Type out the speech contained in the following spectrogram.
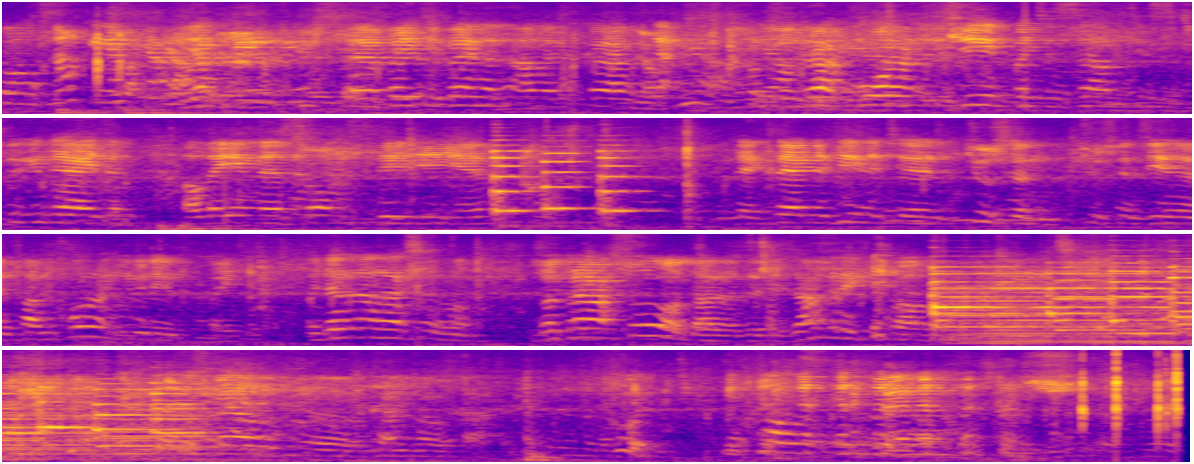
Dus eh, een beetje wennen aan elkaar. Zodra koren die een beetje samen te begeleiden. Alleen eh, soms die de eh, kleine dingetjes tussen, tussen zinnen van koren jullie een beetje. Maar dat aan de gewoon. Zodra solo dan, dat is andere geval. Dat is wel, kan wel gaan. Goed.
